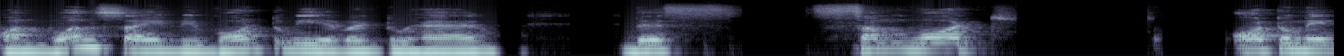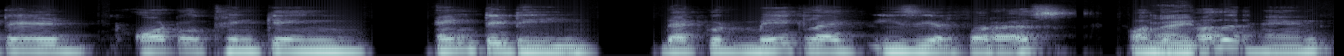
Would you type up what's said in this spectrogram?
On one side, we want to be able to have this somewhat automated, auto thinking entity that could make life easier for us. On right. the other hand,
